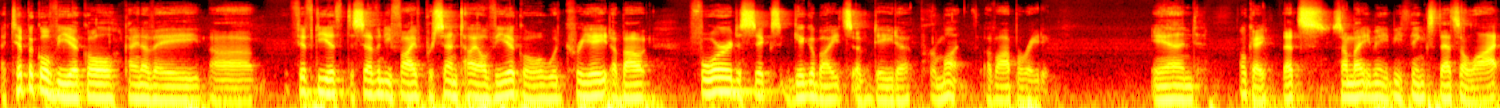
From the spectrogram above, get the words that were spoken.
a typical vehicle, kind of a uh, 50th to 75 percentile vehicle, would create about four to six gigabytes of data per month of operating. And okay, that's somebody maybe thinks that's a lot.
